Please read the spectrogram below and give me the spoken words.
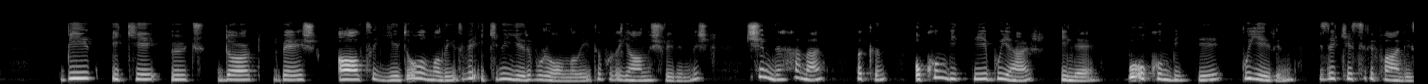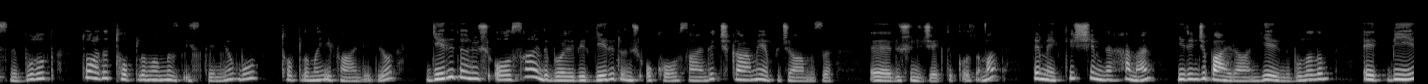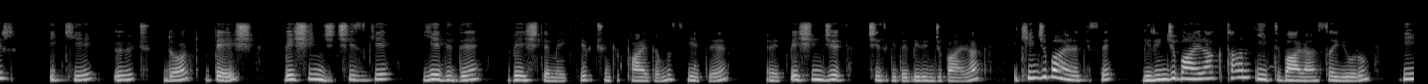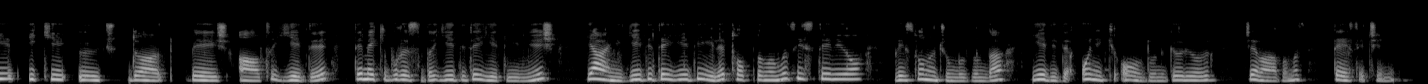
1, 2, 3, 4, 5, 6, 7 olmalıydı ve 2'nin yeri bura olmalıydı. Burada yanlış verilmiş. Şimdi hemen bakın okun bittiği bu yer ile bu okun bittiği bu yerin bize kesir ifadesini bulup sonra da toplamamız isteniyor. Bu toplamayı ifade ediyor. Geri dönüş olsaydı böyle bir geri dönüş oku olsaydı çıkarma yapacağımızı e, düşünecektik o zaman. Demek ki şimdi hemen birinci bayrağın yerini bulalım. Evet 1, 2, 3, 4, 5. Beşinci çizgi 7'de 5 demektir. Çünkü paydamız 7. Evet 5. çizgide birinci bayrak. İkinci bayrak ise birinci bayraktan itibaren sayıyorum. 1, 2, 3, 4, 5, 6, 7. Demek ki burası da 7'de 7'ymiş. Yani 7'de 7 ile toplamamız isteniyor ve sonucumuzun da 7'de 12 olduğunu görüyoruz. Cevabımız D seçeneği.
